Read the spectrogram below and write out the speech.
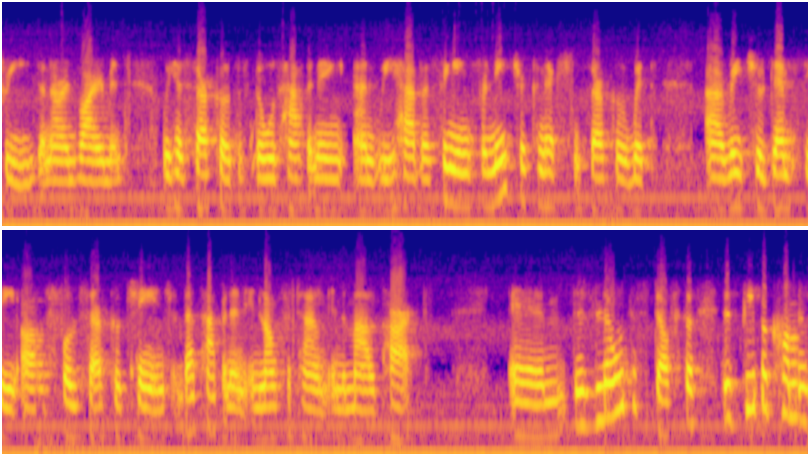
trees and our environment. We have circles of those happening, and we have a Singing for Nature connection circle with uh, Rachel Dempsey of Full Circle Change. And that's happening in Longford Town in the Mall Park. Um, there's loads of stuff. So there's people coming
